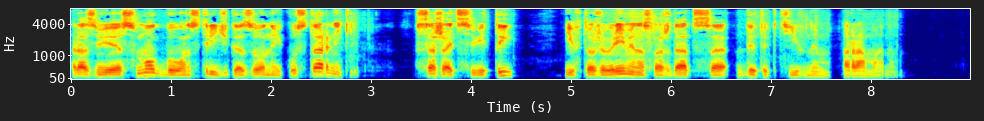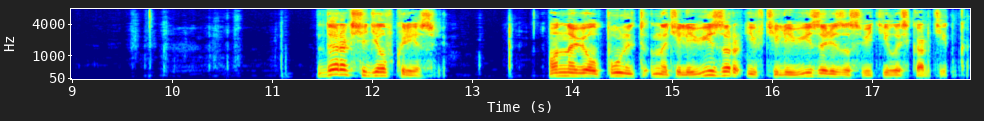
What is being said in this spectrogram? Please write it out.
Разве смог бы он стричь газоны и кустарники, сажать цветы и в то же время наслаждаться детективным романом? Дерек сидел в кресле. Он навел пульт на телевизор, и в телевизоре засветилась картинка.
